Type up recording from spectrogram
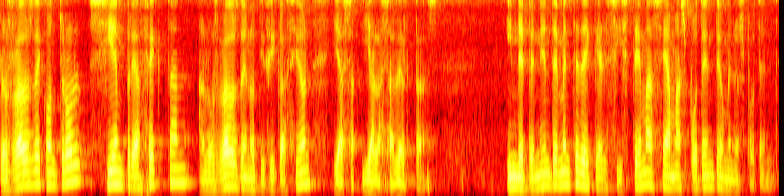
los grados de control siempre afectan a los grados de notificación y a las alertas, independientemente de que el sistema sea más potente o menos potente.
